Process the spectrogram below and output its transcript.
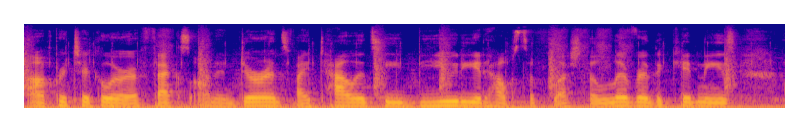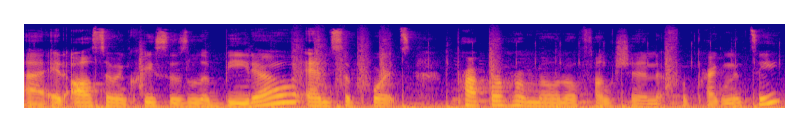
uh, particular effects on endurance, vitality, beauty. It helps to flush the liver, the kidneys. Uh, it also increases libido and supports proper hormonal function for pregnancy.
